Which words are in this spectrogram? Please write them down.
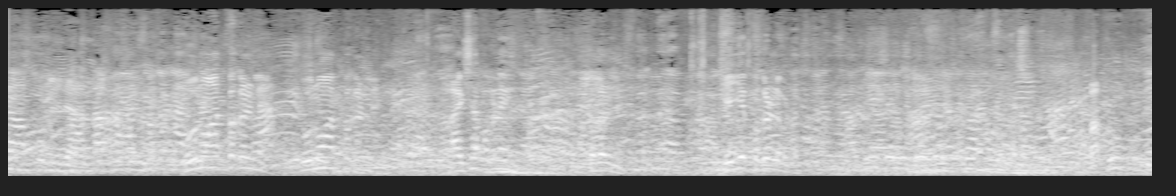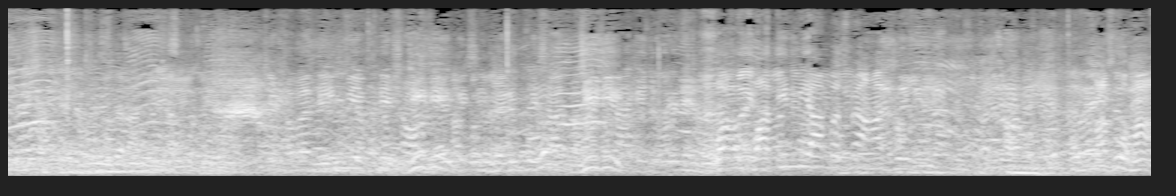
आपको मिल दोनों हाथ पकड़ लें, दोनों हाथ पकड़ लें। आयशा पकड़ें। पकड़ ले। ये ये पकड़ लो बेटा। बापू। जी जी। जी जी। वातिन भी आपस में हाथ जोड़ बापू हाँ।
